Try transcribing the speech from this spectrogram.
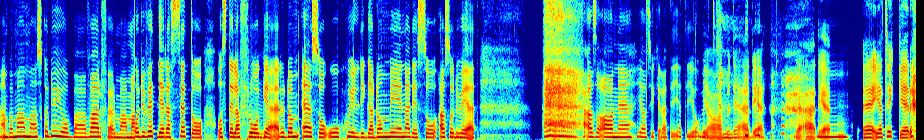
Han bara, mamma, ska du jobba? Varför mamma? Och du vet deras sätt att, att ställa frågor, de är så oskyldiga, de menar det så, alltså du Mm. vet. Alltså, ja, nej, jag tycker att det är jättejobbigt. ja, men det är det. Det är det. Mm. Eh, jag tycker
